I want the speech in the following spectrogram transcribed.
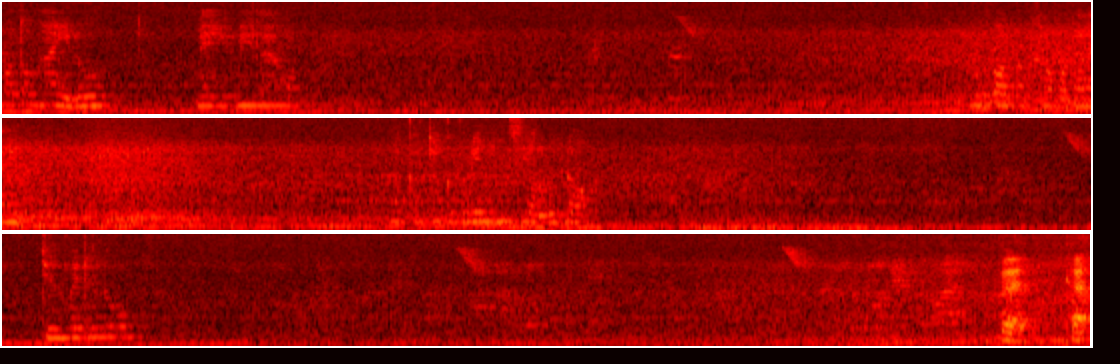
บ่ต้องให้ลูกแม่อยู่นี่แล้วลูกบอกกับเขาบ่ได้ แล้วเขาจะก็บ่ได้ยินเสียงลูกดอกจื้อไว้เถอะลูก good. Cut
